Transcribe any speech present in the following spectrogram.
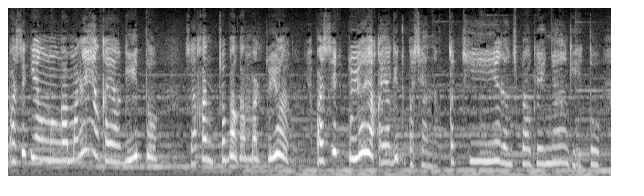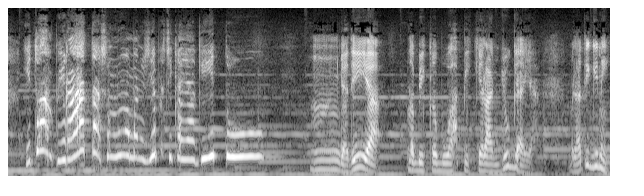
pasti yang menggambarnya yang kayak gitu. Misalkan coba gambar tuyul ya pasti tuyul ya kayak gitu pasti anak kecil dan sebagainya gitu. Itu hampir rata semua manusia pasti kayak gitu Hmm, jadi ya lebih ke buah pikiran juga ya. Berarti gini,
